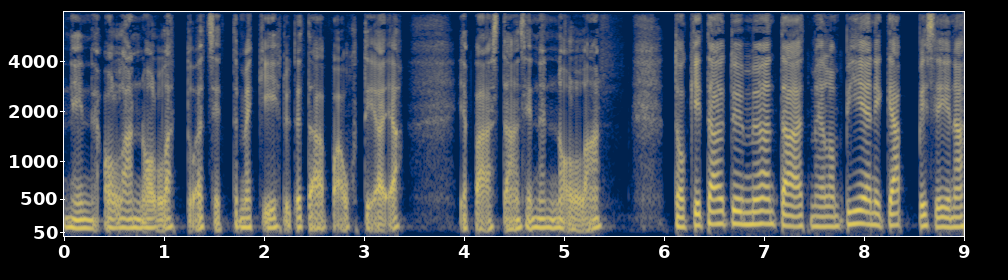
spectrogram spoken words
niin ollaan nollattu, että sitten me kiihdytetään vauhtia ja, ja päästään sinne nollaan. Toki täytyy myöntää, että meillä on pieni käppi siinä,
